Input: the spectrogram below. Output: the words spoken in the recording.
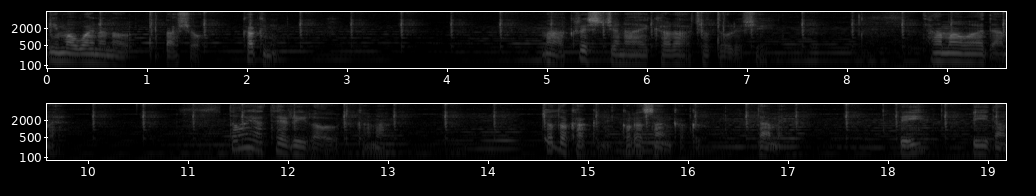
今、ワイナの場所。確認。まあ、クリスじゃないからちょっと嬉しい。弾はダメ。どうやってリロードかな？ちょっと確認。これは三角。ダメ。B、B ダメ。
